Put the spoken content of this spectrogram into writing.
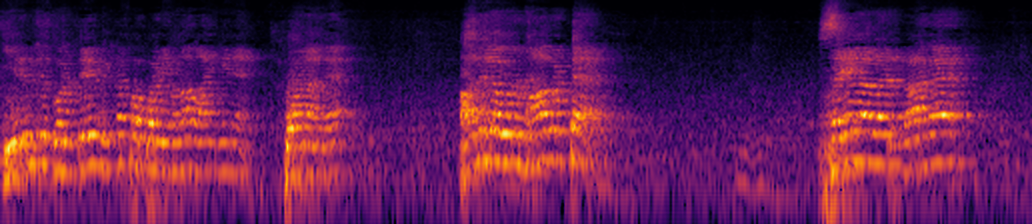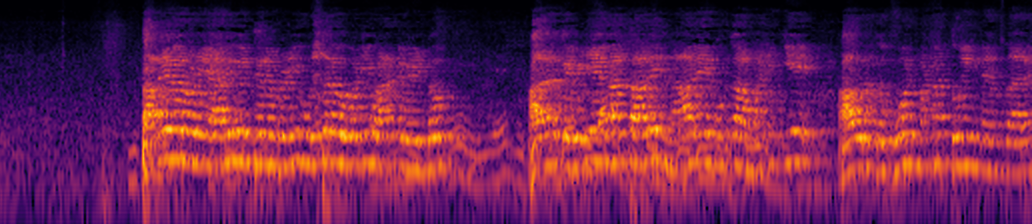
இருந்து கொண்டு விண்ணப்ப படிவெல்லாம் வாங்கினேன். போனாங்க. அதுல ஒரு மாவட்ட செயலாளராக தலைவருடைய அறிவுறுத்தல்படி உத்தரவுபடி வழங்க வேண்டும். அதற்கு விடிய காத்தாலே நாளை முக்கால் மணிக்கு அவருக்கு போன் பண்ண தூங்கிட்டு இருந்தாரு.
